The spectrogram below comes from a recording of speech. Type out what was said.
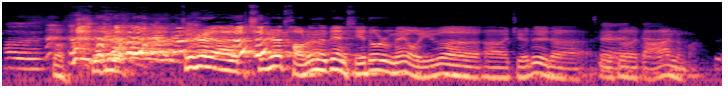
呃，其实就是呃，其实讨论的辩题都是没有一个呃绝对的一个答案的嘛。对。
